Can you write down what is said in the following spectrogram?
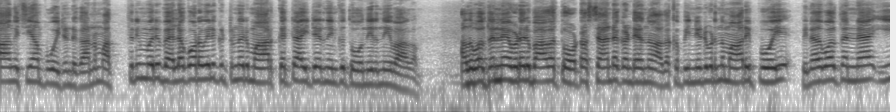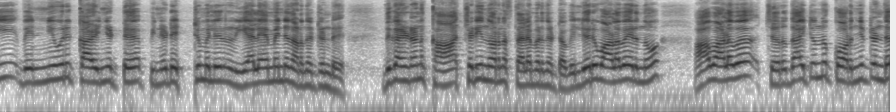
വാങ്ങിച്ച് ഞാൻ പോയിട്ടുണ്ട്. കാരണം അത്രയും ഒരു വില കുറവിൽ കിട്ടുന്ന ഒരു മാർക്കറ്റ് ആയിട്ടായിരുന്നു എനിക്ക് തോന്നിയിരുന്നത് ഈ ഭാഗം. അതുപോലെ തന്നെ ഇവിടെ ഒരു ഭാഗത്ത് ഓട്ടോ സ്റ്റാൻഡ് സ്റ്റാൻഡൊക്കെ ഉണ്ടായിരുന്നു. അതൊക്കെ പിന്നീട് ഇവിടുന്ന് മാറിപ്പോയി. പിന്നെ അതുപോലെ തന്നെ ഈ വെന്യൂര് കഴിഞ്ഞിട്ട് പിന്നീട് ഏറ്റവും വലിയൊരു റിയലൈൻമെന്റ് നടന്നിട്ടുണ്ട്. ഇത് കഴിഞ്ഞിട്ടാണ് കാച്ചടി എന്ന് പറഞ്ഞ സ്ഥലം വരുന്നത് കേട്ടോ. വലിയൊരു വളവായിരുന്നു ആ വളവ് ചെറുതായിട്ടൊന്ന് കുറഞ്ഞിട്ടുണ്ട്.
